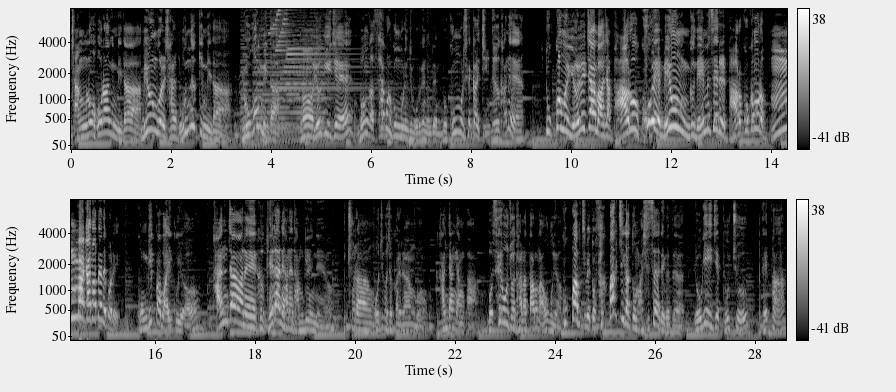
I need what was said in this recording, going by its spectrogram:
장로 호랑입니다. 매운 걸 잘 못 느낍니다. 요겁니다. 어 여기 이제 뭔가 사골 국물인지 모르겠는데 뭐 국물 색깔이 진득하네. 뚜껑을 열자마자 바로 코에 매운 그 냄새를 바로 콧구멍으로 음막 갖다 대버리. 공깃밥 와 있고요. 간장 안에 그 계란이 하나 담겨 있네요. 부추랑 오징어 젓갈이랑 뭐 간장 양파, 뭐 새우젓 하나 따로 나오고요. 국밥집에 또 석박지가 또 맛있어야 되거든. 요게 이제 부추, 대파,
